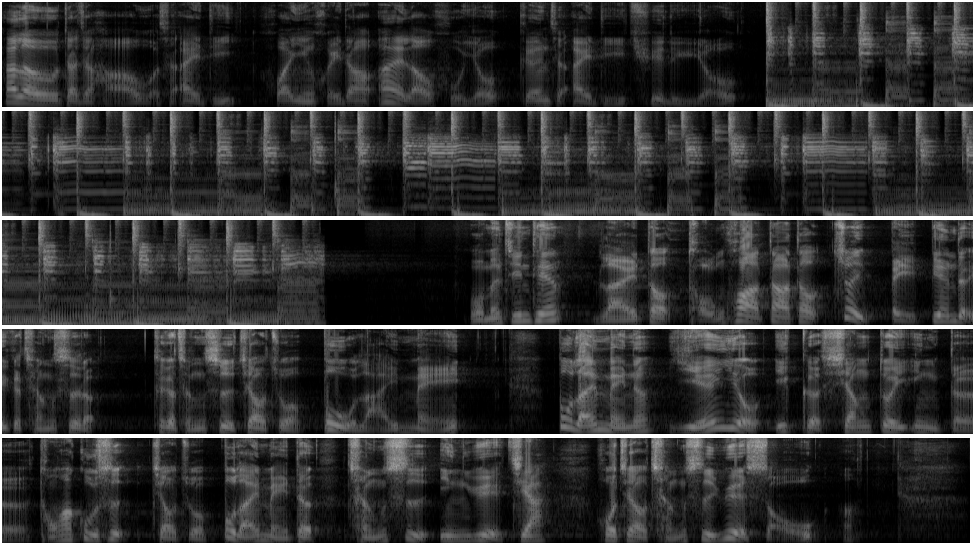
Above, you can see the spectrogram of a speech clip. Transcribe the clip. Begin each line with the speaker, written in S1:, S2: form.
S1: Hello，大家好，我是艾迪，欢迎回到爱老虎游，跟着艾迪去旅游。我们今天来到童话大道最北边的一个城市了，这个城市叫做不莱梅。不莱梅呢，也有一个相对应的童话故事，叫做不莱梅的城市音乐家。或叫城市乐手啊，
